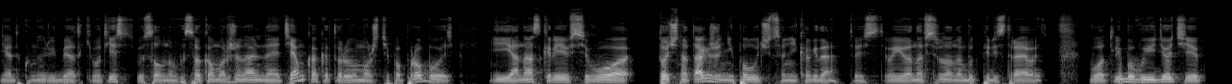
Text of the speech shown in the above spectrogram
Я такой, ну, ребятки, вот есть, условно, высокомаржинальная темка, которую вы можете попробовать, и она, скорее всего, точно так же не получится никогда. То есть ее она все равно она будет перестраивать. Вот. Либо вы идете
